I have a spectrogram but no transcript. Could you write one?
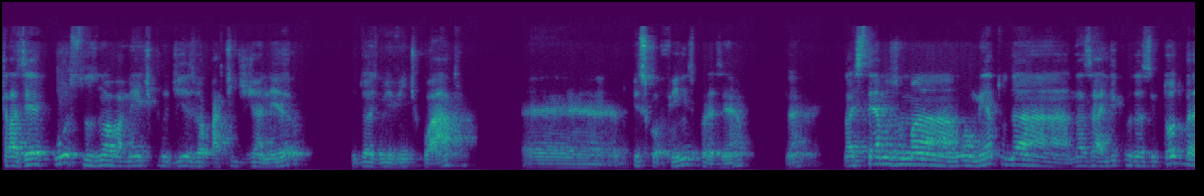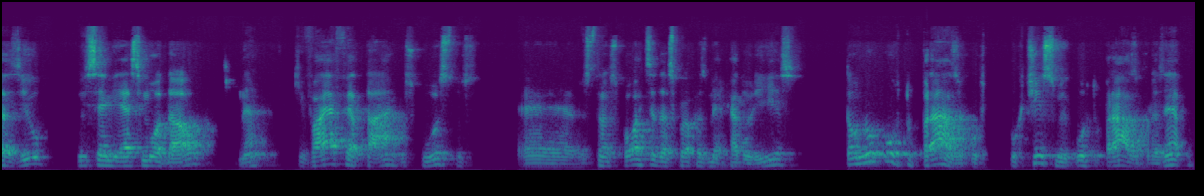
trazer custos novamente para o diesel a partir de janeiro de 2024, é, do Piscofins, por exemplo. Né? Nós temos uma, um aumento na, nas alíquotas em todo o Brasil do ICMS modal, né? que vai afetar os custos é, dos transportes e das próprias mercadorias. Então, no curto prazo, curtíssimo e curto prazo, por exemplo,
